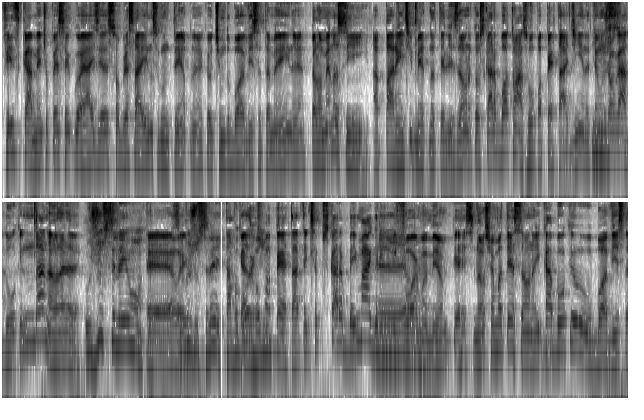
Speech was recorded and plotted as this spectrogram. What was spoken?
fisicamente, eu pensei que o Goiás ia sobressair no segundo tempo, né? Que é o time do Boa Vista também, né? Pelo menos assim, aparentemente na televisão, né? Que os caras botam as roupas apertadinhas, né? Tem um Isso. jogador que não dá, não, né, velho? O Jusilei ontem. É, Você ué. viu o Jusilei? Tava Aquelas gordinho. roupas apertadas tem que ser pros caras bem magrinhos É, de forma mesmo, porque senão chama atenção, né? E acabou que o Boa Vista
